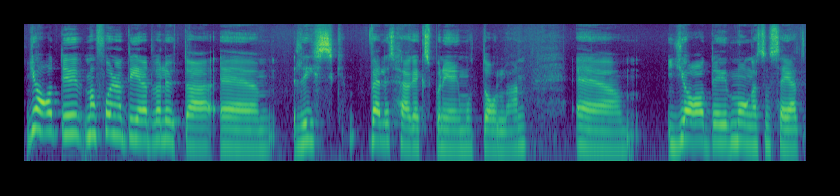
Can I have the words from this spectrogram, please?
ja, det, man får en adderad valutarisk, ehm, väldigt hög exponering mot dollarn. Ehm, ja, det är många som säger att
